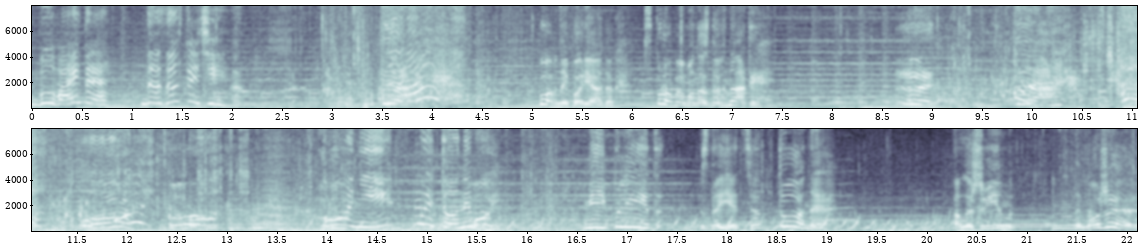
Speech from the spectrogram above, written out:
Бувайте! До зустрічі! Повний порядок. Спробуємо наздогнати. Так. О, о, О, ні! Ми тонемо! Ой! Мій плід! Здається, тоне. Але ж він не може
